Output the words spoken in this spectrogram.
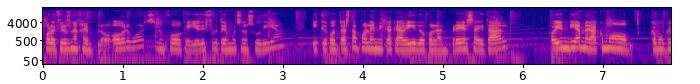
por deciros un ejemplo, Overwatch es un juego que yo disfruté mucho en su día y que con toda esta polémica que ha habido con la empresa y tal, hoy en día me da como, como que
